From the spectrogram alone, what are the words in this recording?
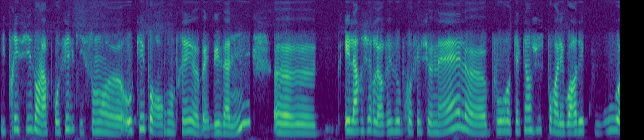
ils, précisent dans leur profil qu'ils sont euh, OK pour rencontrer euh, ben, des amis, euh, élargir leur réseau professionnel, euh, pour quelqu'un juste pour aller boire des coups.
